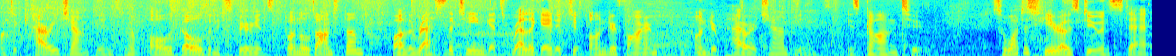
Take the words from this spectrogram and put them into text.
onto carry champions who have all the gold and experience funneled onto them, while the rest of the team gets relegated to underfarmed and underpowered champions, is gone too. So what does Heroes do instead?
